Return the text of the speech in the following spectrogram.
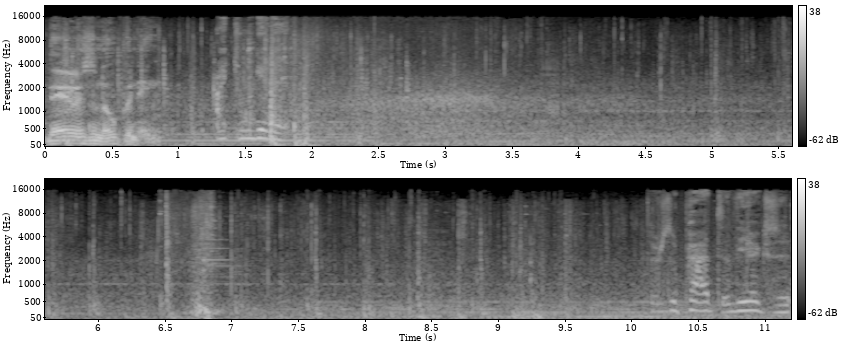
There is an opening. I can get it. There's a path to the exit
